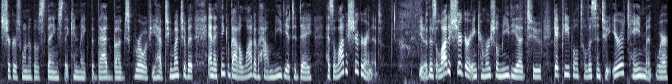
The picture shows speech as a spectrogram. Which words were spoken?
sugar is one of those things that can make the bad bugs grow if you have too much of it. And I think about a lot of how media today has a lot of sugar in it. You know, there's a lot of sugar in commercial media to get people to listen to irritainment, where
